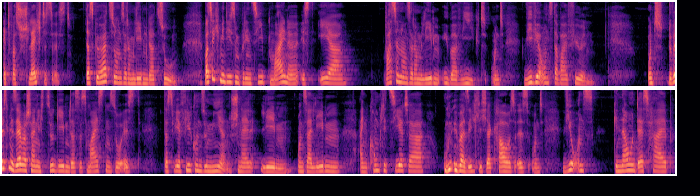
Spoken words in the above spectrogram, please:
etwas Schlechtes ist. Das gehört zu unserem Leben dazu. Was ich mit diesem Prinzip meine, ist eher, was in unserem Leben überwiegt und wie wir uns dabei fühlen. Und du wirst mir sehr wahrscheinlich zugeben, dass es meistens so ist, dass wir viel konsumieren, schnell leben, unser Leben ein komplizierter, unübersichtlicher Chaos ist und wir uns genau deshalb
